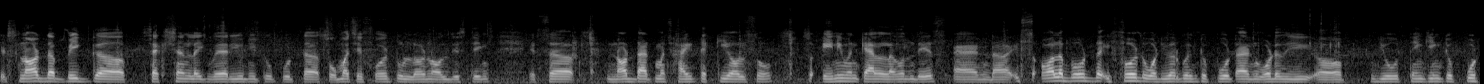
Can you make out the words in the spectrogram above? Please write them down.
It's not the big uh, section like where you need to put uh, so much effort to learn all these things. It's uh, not that much high techy also. So anyone can learn this. And uh, it's all about the effort what you are going to put and what is you, uh, you thinking to put.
